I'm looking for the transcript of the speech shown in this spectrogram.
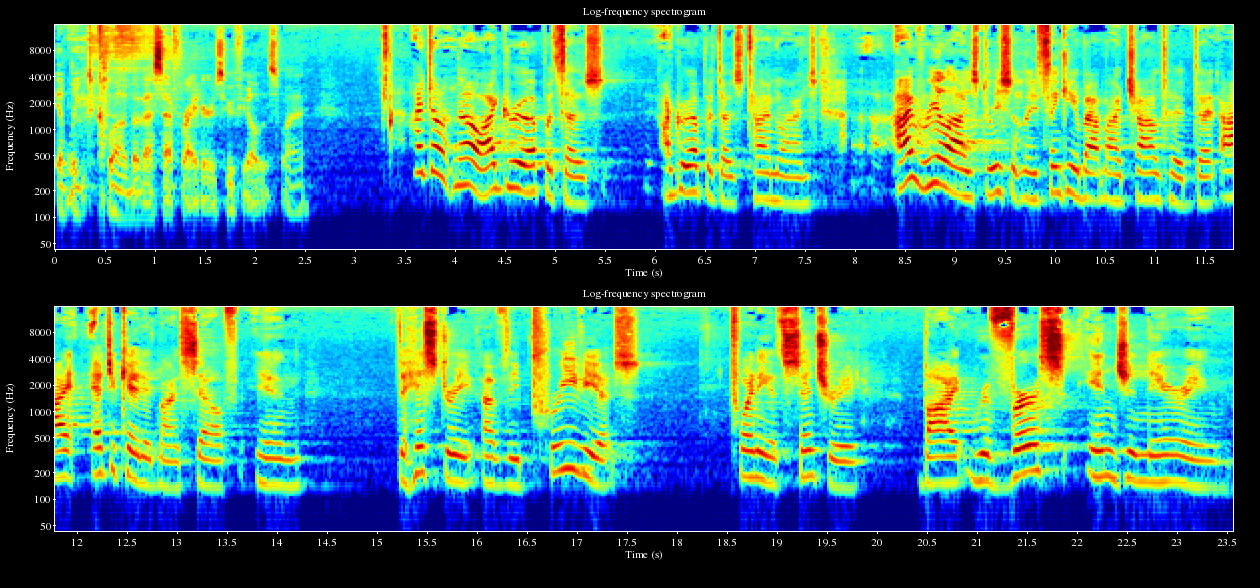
elite club of SF writers who feel this way? I don't know. I grew up with those. I grew up with those timelines. I realized recently, thinking about my childhood, that I educated myself in the history of the previous 20th century by reverse engineering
